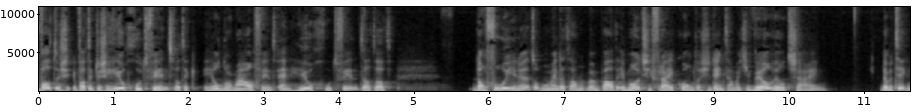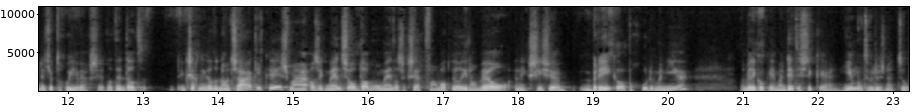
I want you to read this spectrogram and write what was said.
Wat, dus, wat ik dus heel goed vind, wat ik heel normaal vind en heel goed vind, dat dat, dan voel je het op het moment dat dan een bepaalde emotie vrijkomt, als je denkt aan wat je wel wilt zijn, dat betekent dat je op de goede weg zit. Dat, dat, ik zeg niet dat het noodzakelijk is, maar als ik mensen op dat moment, als ik zeg van wat wil je dan wel, en ik zie ze breken op een goede manier, dan weet ik oké, maar dit is de kern. Hier moeten we dus naartoe.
